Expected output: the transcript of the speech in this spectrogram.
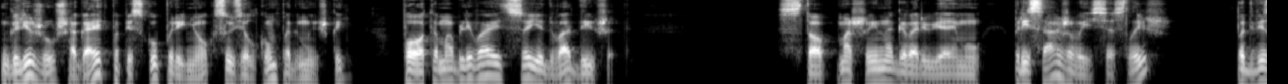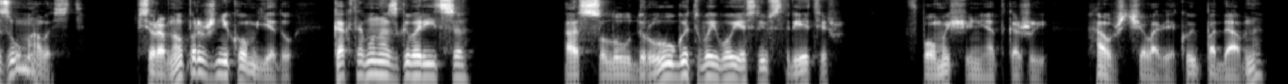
Гляжу, шагает по песку паренек с узелком под мышкой, потом обливается, едва дышит. «Стоп, машина!» — говорю я ему. «Присаживайся, слышь? Подвезу малость. Все равно порожняком еду. Как там у нас говорится? Ослу друга твоего, если встретишь, в помощи не откажи, а уж человеку и подавно».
